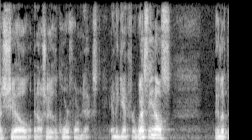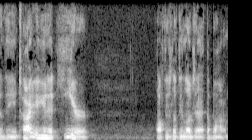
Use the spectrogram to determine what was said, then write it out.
a shell, and I'll show you the core form next. And again, for Westinghouse, they lifted the entire unit here off these lifting lugs at the bottom.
